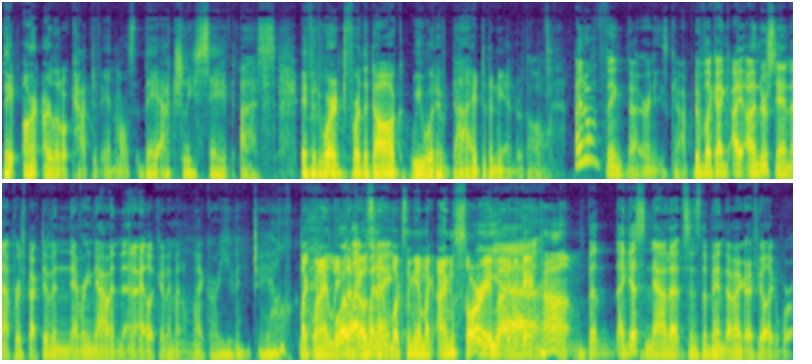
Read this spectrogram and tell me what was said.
they aren't our little captive animals. They actually saved us. If it weren't for the dog, we would have died to the Neanderthal. I don't think that Ernie's captive. Like I, I understand that perspective, and every now and then I look at him and I'm like, "Are you in jail?" Like when I leave Or the like house when and I- it looks at me, I'm like, I'm sorry, but you Yeah. can't come. But I guess now that since the pandemic, I feel like we're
